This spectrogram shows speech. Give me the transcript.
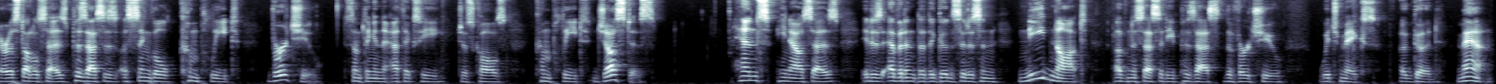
Aristotle says, possesses a single complete virtue, something in the ethics he just calls complete justice. Hence, he now says, it is evident that the good citizen need not of necessity possess the virtue which makes a good man.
